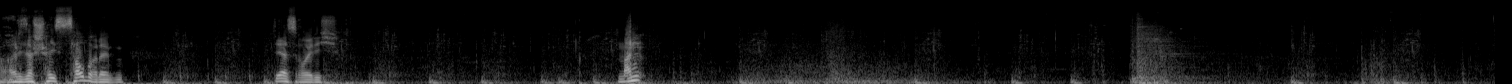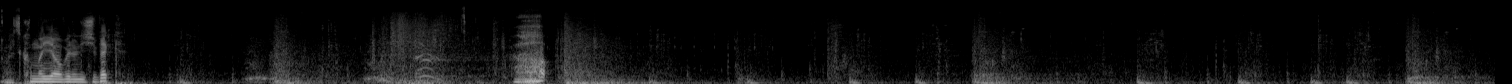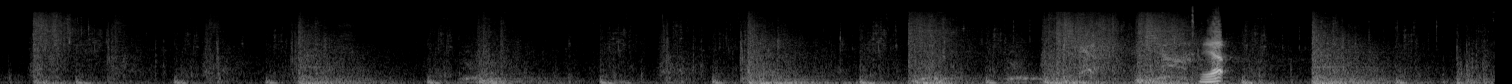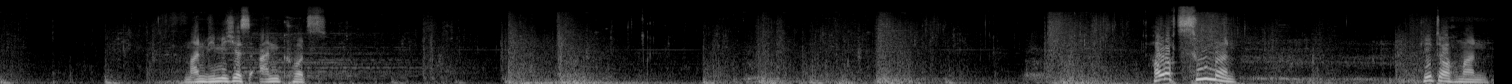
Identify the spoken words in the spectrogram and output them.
Oh, dieser scheiß Zauberer da hinten. Der ist räudig. Mann! Jetzt kommen wir hier auch wieder nicht weg. Ja. Mann, wie mich es ankotzt. Hau doch zu, Mann. Geht doch, Mann.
